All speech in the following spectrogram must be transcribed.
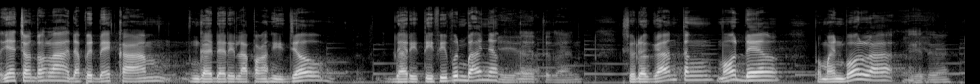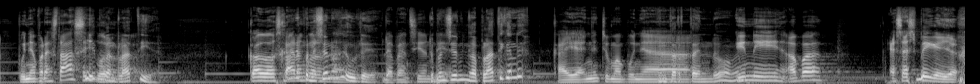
ya contoh lah David Beckham nggak dari lapangan hijau dari TV pun banyak Iya. gitu kan. Sudah ganteng, model, pemain bola gitu kan. Punya prestasi Dia bukan kok. pelatih ya? Kalau sekarang Udah pensiun aja udah ya? Udah pensiun. Udah pensiun nggak pelatih kan dia? Kayaknya cuma punya Entertain doang kan? Ini apa SSB kayaknya.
